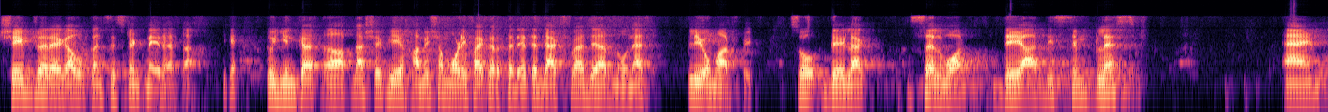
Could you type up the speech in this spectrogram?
शेप जो रहेगा वो कंसिस्टेंट नहीं रहता ठीक है? तो इनका अपना शेप ये हमेशा मॉडिफाई करते रहते हैं. That's why they are known as pleomorphic so they like cell wall they are the simplest and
